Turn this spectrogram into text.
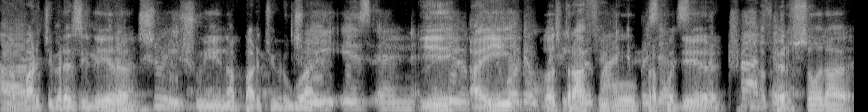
na of parte brasileira the e Chuí. Chuí na parte uruguaia. Chuí is in E Europe, in the aí border o between Uruguay tráfego and para Brazil. So poder the a traffic pessoa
